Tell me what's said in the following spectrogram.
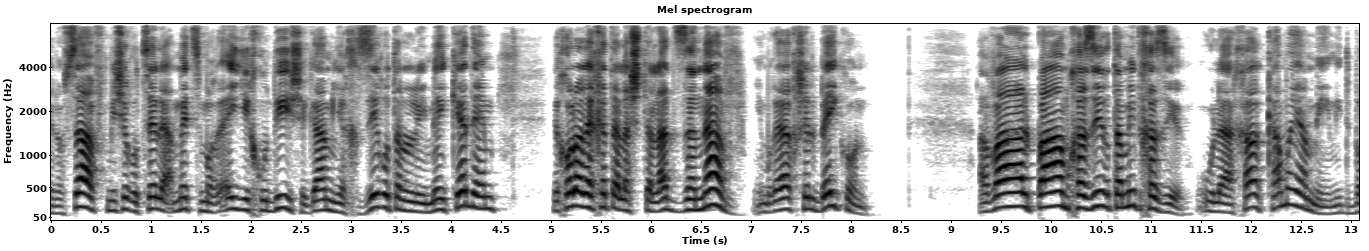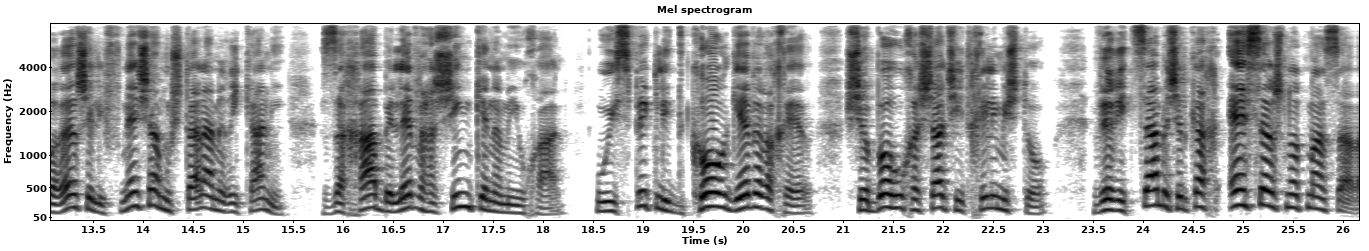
בנוסף, מי שרוצה לאמץ מראה ייחודי שגם יחזיר אותנו לימי קדם, יכול ללכת על השתלת זנב עם ריח של בייקון. אבל פעם חזיר תמיד חזיר, ולאחר כמה ימים התברר שלפני שהמושתל האמריקני זכה בלב השינקן המיוחד, הוא הספיק לדקור גבר אחר, שבו הוא חשד שהתחיל עם אשתו, וריצה בשל כך עשר שנות מאסר.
